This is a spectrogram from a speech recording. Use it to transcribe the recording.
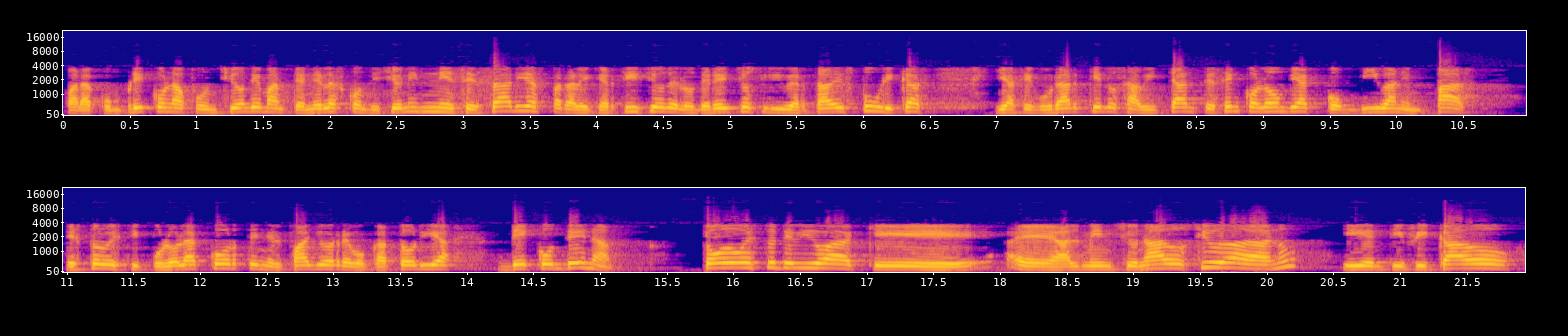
para cumplir con la función de mantener las condiciones necesarias para el ejercicio de los derechos y libertades públicas y asegurar que los habitantes en Colombia convivan en paz. Esto lo estipuló la Corte en el fallo de revocatoria de condena. Todo esto es debido a que eh, al mencionado ciudadano, identificado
